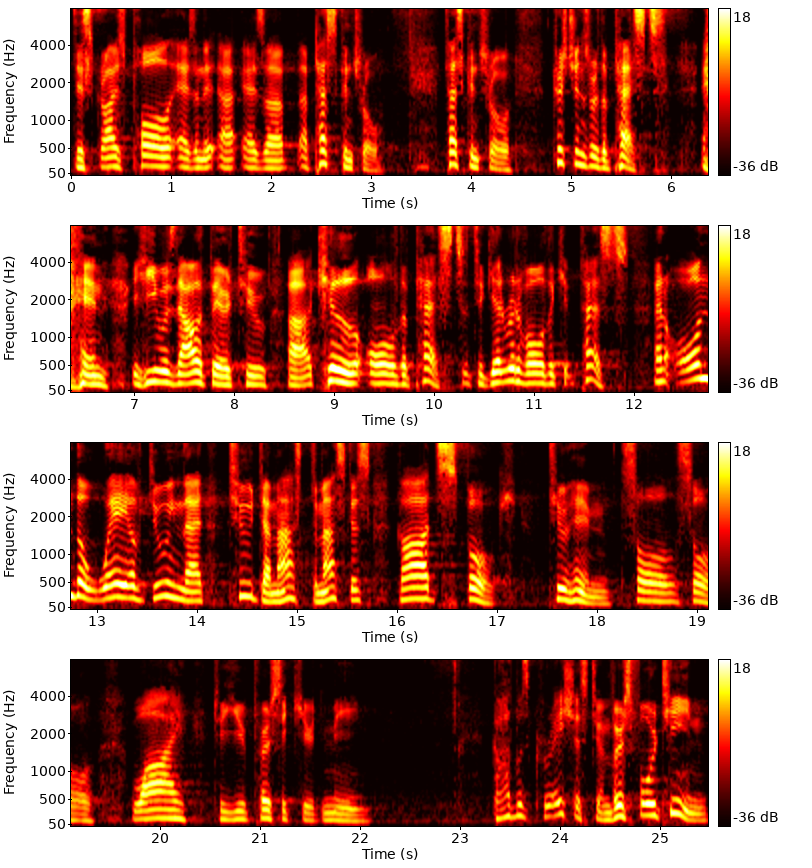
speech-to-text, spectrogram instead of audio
describes Paul as, an, uh, as a, a pest control. Pest control. Christians were the pests and he was out there to uh, kill all the pests, to get rid of all the pests. And on the way of doing that to Damas- Damascus, God spoke to him, Saul, Saul, why do you persecute me? God was gracious to him. Verse 14,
